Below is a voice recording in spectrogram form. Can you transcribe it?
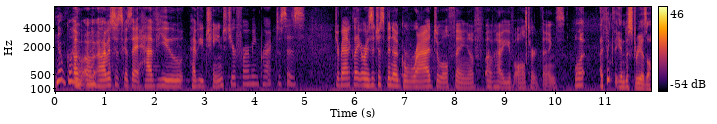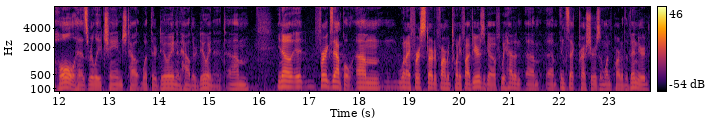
No, go ahead. Oh, oh, I was just gonna say, have you have you changed your farming practices dramatically, or has it just been a gradual thing of, of how you've altered things? Well, I think the industry as a whole has really changed how what they're doing and how they're doing it. Um, you know, it, for example, um, when I first started farming 25 years ago, if we had an, um, um, insect pressures in one part of the vineyard,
